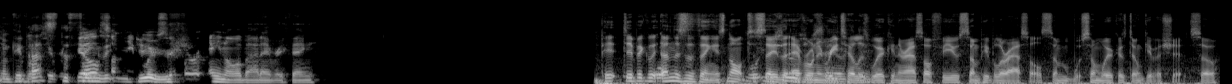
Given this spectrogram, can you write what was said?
Some people are That's super the chill, thing that some you people are do. super anal about everything. Pi- Typically, What- and this is the thing, it's not to what say that everyone in retail is working their ass off for you. Some people are assholes. Some some workers don't give a shit. So,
